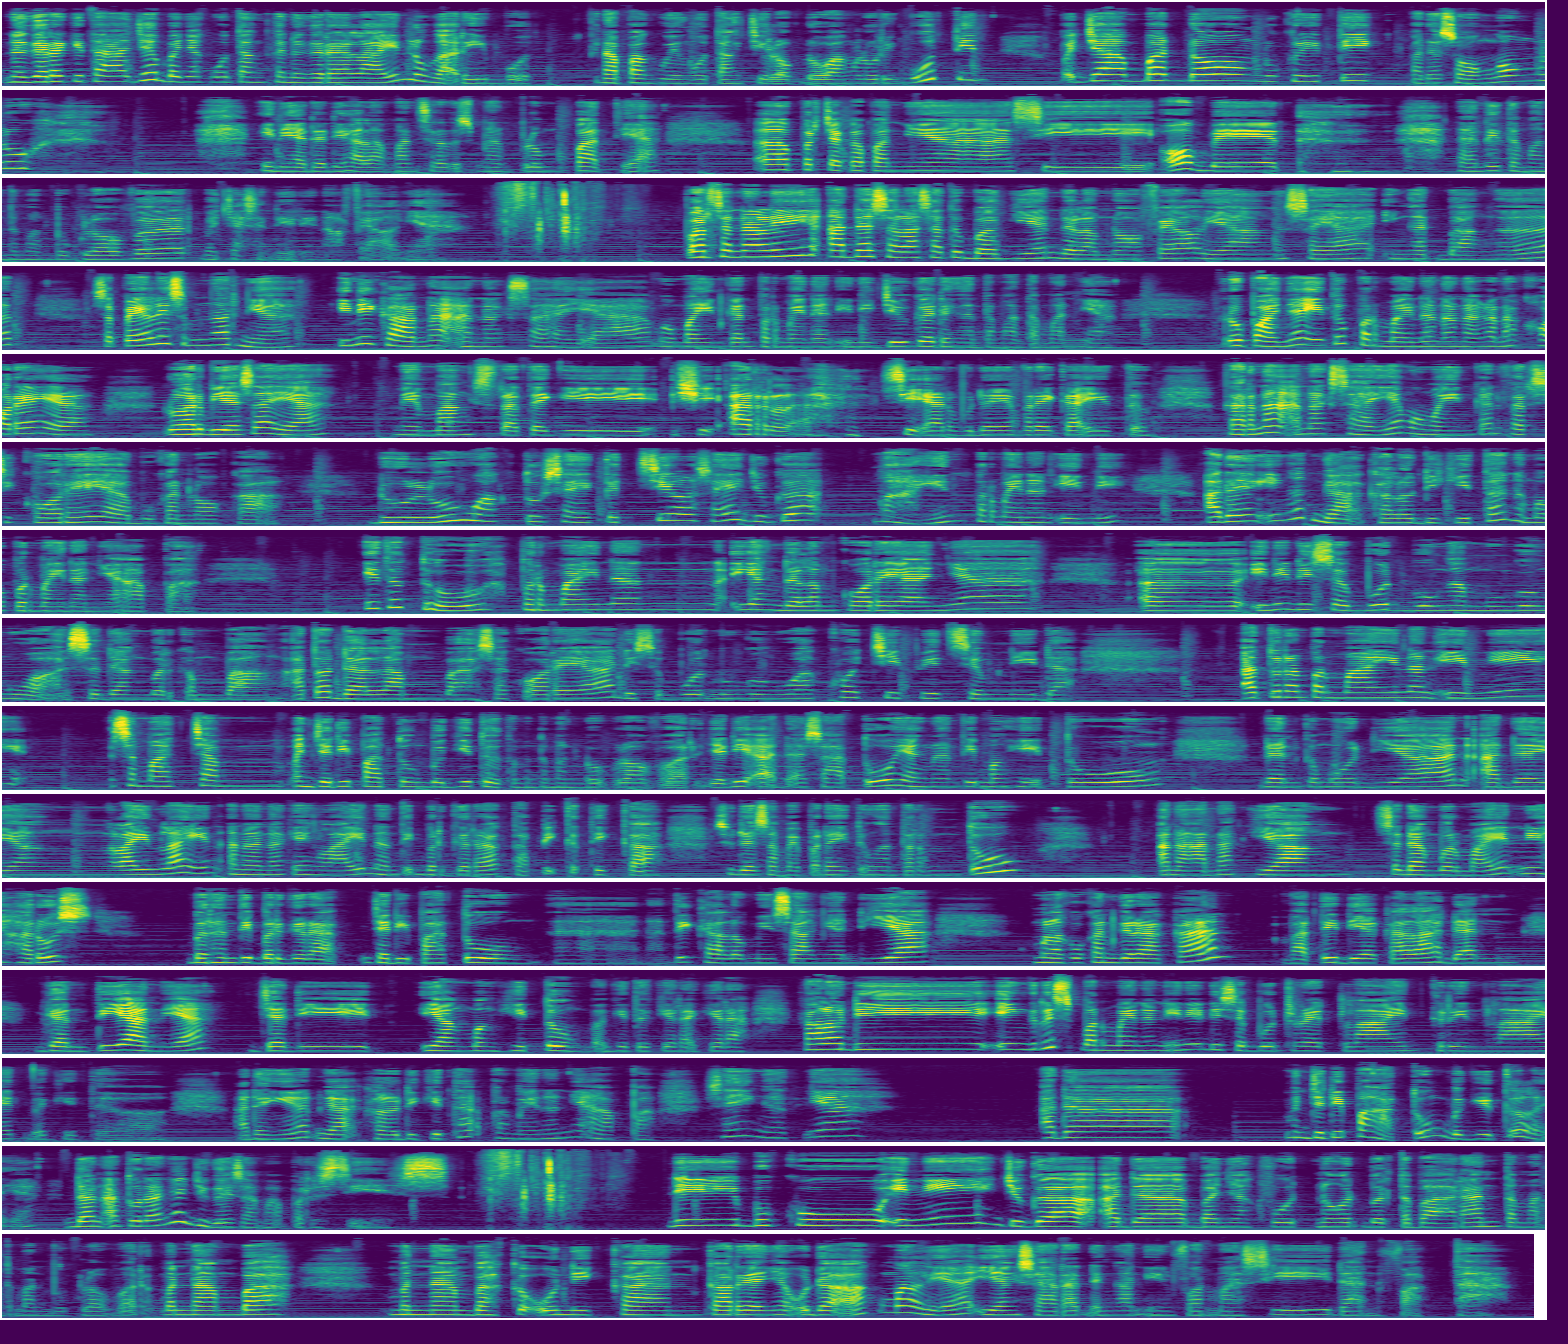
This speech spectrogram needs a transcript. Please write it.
Negara kita aja banyak ngutang ke negara lain lu gak ribut. Kenapa gue ngutang cilok doang lu ributin? Pejabat dong lu kritik, pada songong lu. Ini ada di halaman 194 ya. Uh, percakapannya si Obet. Nanti teman-teman book lover baca sendiri novelnya. Personally, ada salah satu bagian dalam novel yang saya ingat banget. Sepele sebenarnya, ini karena anak saya memainkan permainan ini juga dengan teman-temannya. Rupanya itu permainan anak-anak Korea. Luar biasa ya. Memang strategi syiar lah, syiar budaya mereka itu. Karena anak saya memainkan versi Korea bukan lokal. Dulu waktu saya kecil saya juga main permainan ini. Ada yang ingat nggak kalau di kita nama permainannya apa? itu tuh permainan yang dalam Koreanya uh, ini disebut bunga munggungwa sedang berkembang atau dalam bahasa Korea disebut munggungwa kochipit simnida. Aturan permainan ini semacam menjadi patung begitu teman-teman book lover. Jadi ada satu yang nanti menghitung dan kemudian ada yang lain-lain anak-anak yang lain nanti bergerak tapi ketika sudah sampai pada hitungan tertentu anak-anak yang sedang bermain ini harus berhenti bergerak jadi patung. Nah, nanti kalau misalnya dia melakukan gerakan berarti dia kalah dan gantian ya jadi yang menghitung begitu kira-kira. Kalau di Inggris permainan ini disebut red light green light begitu. Ada yang ingat nggak kalau di kita permainannya apa? Saya ingatnya ada menjadi patung begitu lah ya dan aturannya juga sama persis di buku ini juga ada banyak footnote bertebaran teman-teman book lover menambah menambah keunikan karyanya Uda Akmal ya yang syarat dengan informasi dan fakta.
